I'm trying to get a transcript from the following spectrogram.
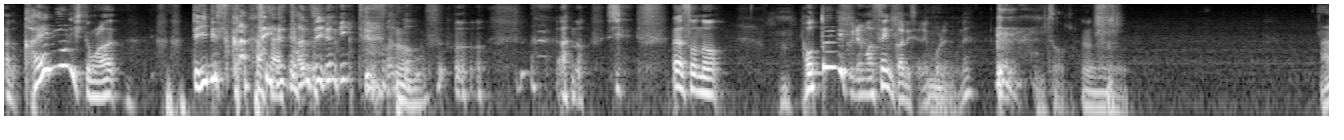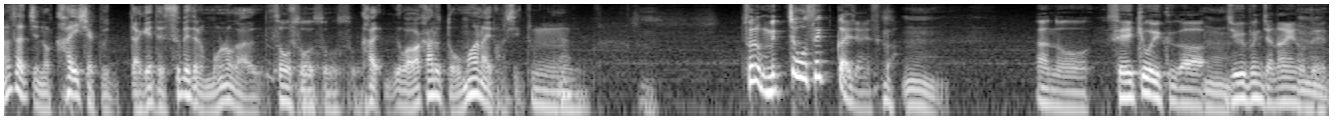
あの買えるようにしてもらっていいですか？っていう単純にっていうその、あのしだからそのほっといてくれませんかですよねこれもね。そう。うん。あなたたちの解釈だけで全てのものがそうそうそうそう。か分かると思わないでほしいってうことねん、それめっちゃおせっかいじゃないですか。うん。あの性教育がうん。十分じゃないので、うん。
